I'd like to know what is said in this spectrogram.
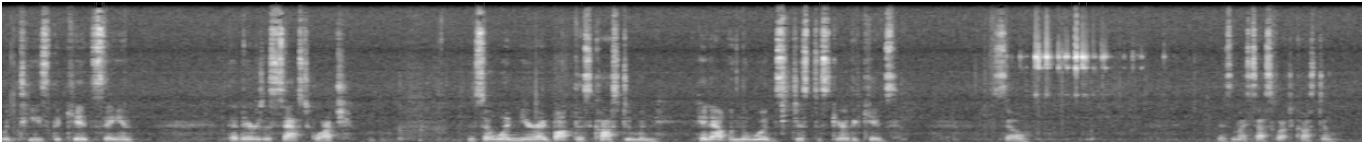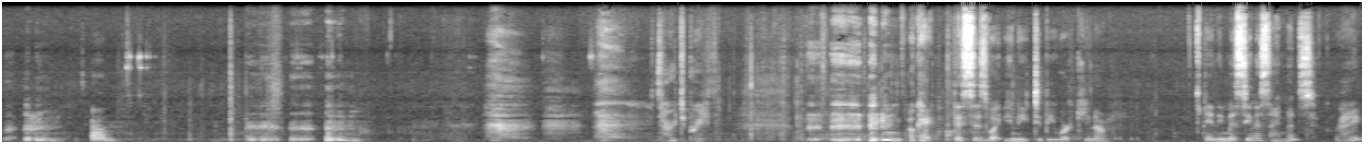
would tease the kids saying that there's a Sasquatch. And so one year I bought this costume and hid out in the woods just to scare the kids. So this is my Sasquatch costume. um, it's hard to breathe. okay, this is what you need to be working on. Any missing assignments, right?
